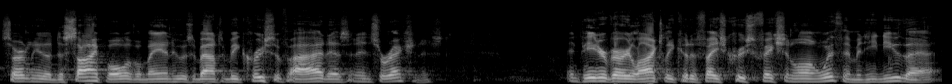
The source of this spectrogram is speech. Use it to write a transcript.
certainly the disciple of a man who was about to be crucified as an insurrectionist. And Peter very likely could have faced crucifixion along with him, and he knew that.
